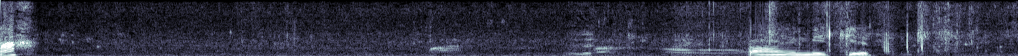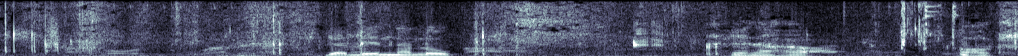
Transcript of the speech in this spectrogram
ฮะปลาไม่มีเกล็ดอย่าเด่นนะลูก โอเคนะครับ โอเค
